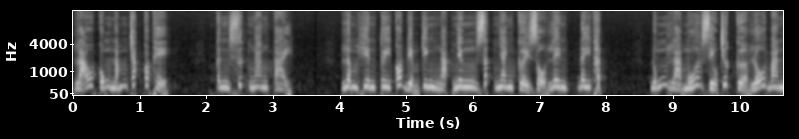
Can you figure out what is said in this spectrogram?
lão cũng nắm chắc có thể. Cân sức ngang tài. Lâm Hiên tuy có điểm kinh ngạc nhưng rất nhanh cười rộ lên, đây thật. Đúng là múa diều trước cửa lỗ ban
